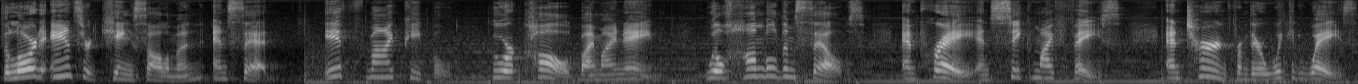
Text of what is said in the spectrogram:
The Lord answered King Solomon and said, If my people who are called by my name will humble themselves and pray and seek my face and turn from their wicked ways,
